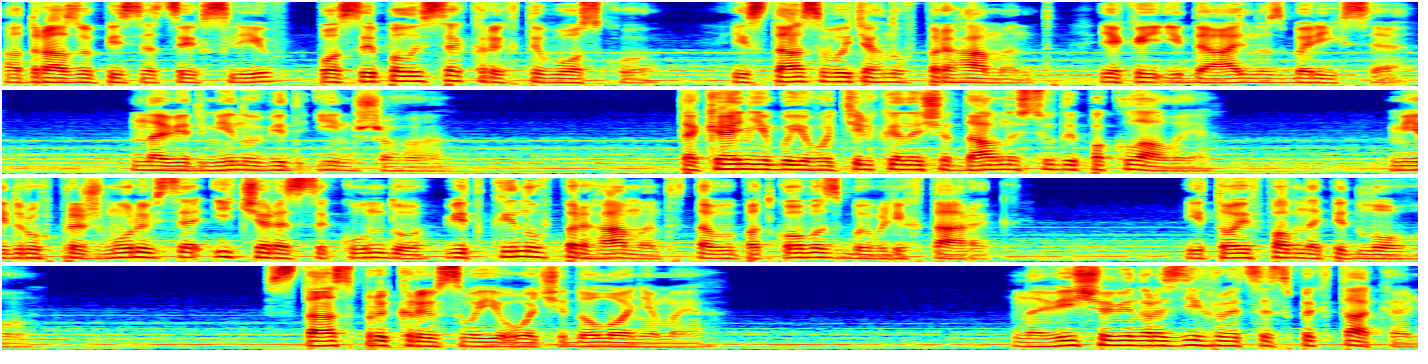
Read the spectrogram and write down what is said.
Одразу після цих слів посипалися крихти воску, і Стас витягнув пергамент, який ідеально зберігся, на відміну від іншого. Таке, ніби його тільки нещодавно сюди поклали. Мій друг прижмурився і через секунду відкинув пергамент та випадково збив ліхтарик. І той впав на підлогу. Стас прикрив свої очі долонями. Навіщо він розігрує цей спектакль?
